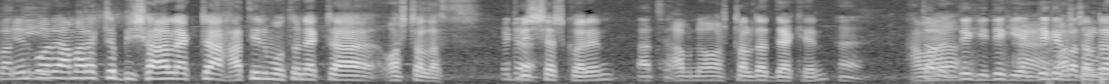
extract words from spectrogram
বা এরপরে আমার একটা বিশাল একটা হাতির মতন একটা অস্টাল আছে? বিশ্বাস করেন আচ্ছা। আপনি অস্টালটা দেখেন। হ্যাঁ। আমার দেখি দেখি হ্যাঁ, দেখে অস্টালটা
